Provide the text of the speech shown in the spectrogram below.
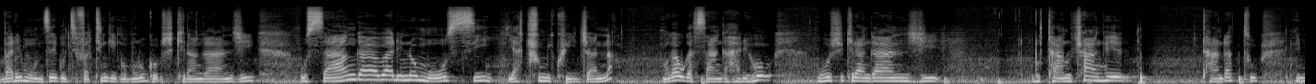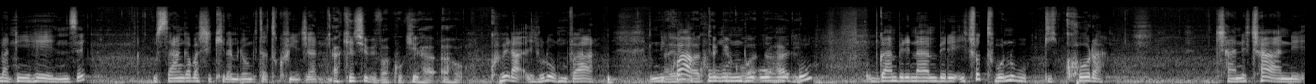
bari mu nzego zifata ingingo muri ubwo bushikiranganje usanga bari no munsi ya cumi ku ijana mugabo ugasanga hariho ubushikiranganje butanu canke tandatu nima ntihenze usanga bashikira mirongo itatu ku ijana akenshi biva kuki aho kubera urumva ni kwa kuntu ubu bwa mbere na mbere icyo tubona ubu gikora cyane cyane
